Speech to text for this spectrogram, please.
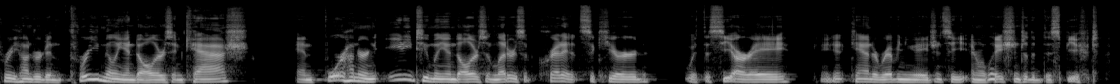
$303 million in cash and $482 million in letters of credit secured with the CRA, Canadian Canada Revenue Agency, in relation to the dispute.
